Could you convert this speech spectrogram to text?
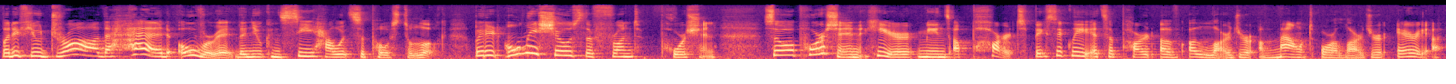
But if you draw the head over it, then you can see how it's supposed to look. But it only shows the front portion. So a portion here means a part. Basically, it's a part of a larger amount or a larger area.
